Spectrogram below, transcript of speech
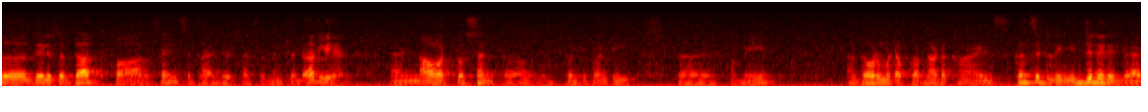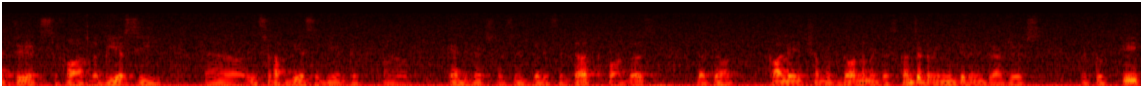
uh, there is a dearth for science graduates, as I mentioned earlier, and now at present uh, in 2020 uh, May uh, government of Karnataka is considering engineering graduates for the BSc uh, instead of BSc uh, candidates. Since there is a dearth for this, that the college, I mean government is considering engineering graduates to teach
